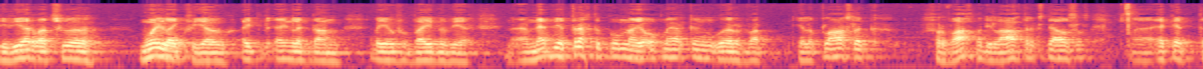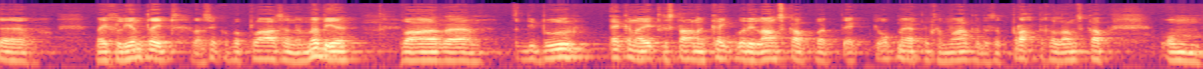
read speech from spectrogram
die weer wat so mooi lyk vir jou uiteindelik dan by jou verby beweeg. Nou, net weer terug te kom na jou opmerking oor wat jy plaaslik verwag met die laagdrukstelsels. Uh, ek het uh, by geleentheid was ek op 'n plaas in Namibië waar uh, die boer ek en hy het gestaan en kyk oor die landskap wat ek opmerking gemaak het dis 'n pragtige landskap om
